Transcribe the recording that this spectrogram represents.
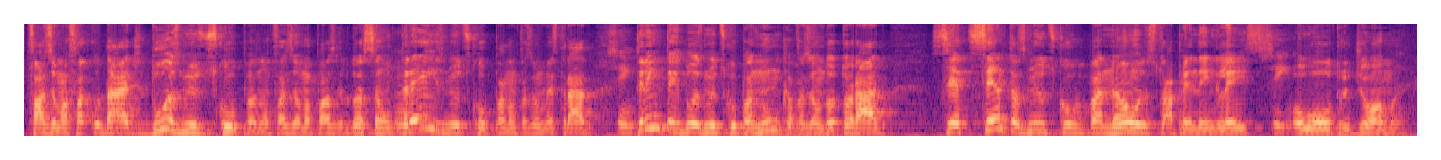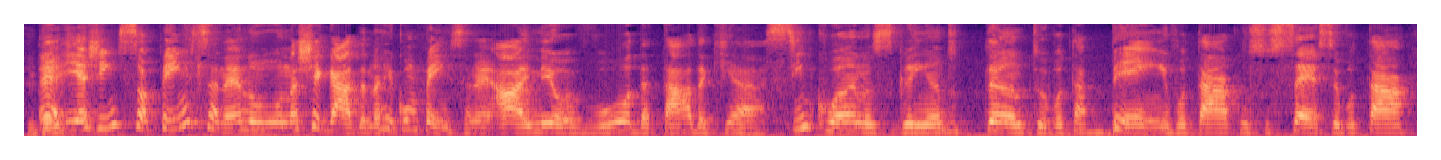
fazer uma faculdade, duas mil desculpas pra não fazer uma pós-graduação, três mil desculpas pra não fazer um mestrado, Uhum. Sim. 32 mil desculpas pra nunca fazer um doutorado, 700 mil desculpas pra não aprender inglês Sim. ou outro idioma, É, entende? e a gente só pensa, né, no- na chegada, na recompensa, né? Ai, meu, eu vou estar daqui a cinco anos ganhando tanto, eu vou estar bem, eu vou estar com sucesso, eu vou estar.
